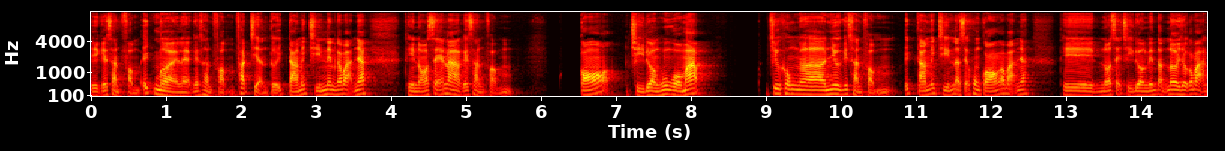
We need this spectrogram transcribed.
Thì cái sản phẩm X10 là cái sản phẩm phát triển từ X8 X9 nên các bạn nhé. Thì nó sẽ là cái sản phẩm có chỉ đường Google Maps chứ không uh, như cái sản phẩm X8 X9 là sẽ không có các bạn nhé. Thì nó sẽ chỉ đường đến tận nơi cho các bạn.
